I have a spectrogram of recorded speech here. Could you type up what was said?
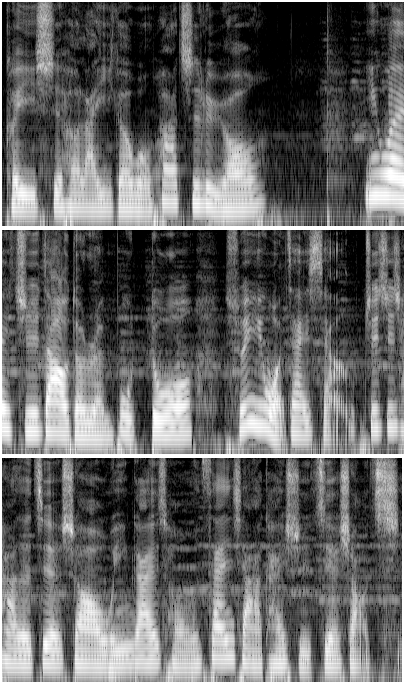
可以适合来一个文化之旅哦。因为知道的人不多，所以我在想，这支茶的介绍，我应该从三峡开始介绍起。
